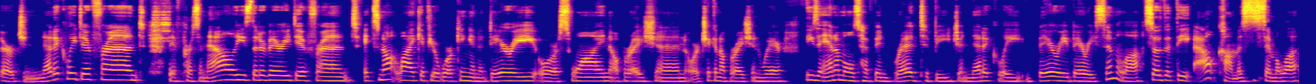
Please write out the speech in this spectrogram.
They're genetically different. They have personalities that are very different. It's not like if you're working in a dairy or a swine operation or a chicken operation where these animals have been bred to be genetically very, very similar so that the outcome is similar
